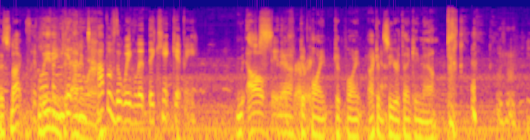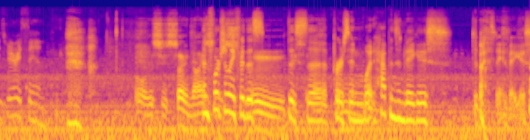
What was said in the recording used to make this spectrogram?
it's not Like, well, if I leading can to get on top of the winglet, they can't get me. just stay there yeah, forever. good point. Good point. I can see your thinking now. He's very thin. Oh, this is so nice. Unfortunately for this this uh, person, what happens in Vegas did not stay in Vegas.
